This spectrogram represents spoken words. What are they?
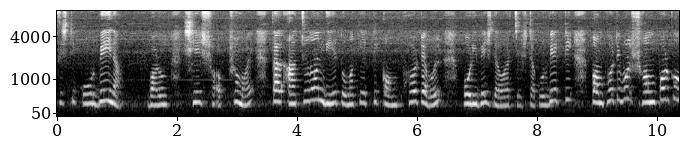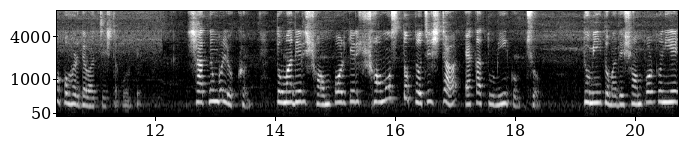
সৃষ্টি করবেই না, বরং সে সবসময় তার আচরণ দিয়ে তোমাকে একটি কমফোর্টেবল পরিবেশ দেওয়ার চেষ্টা করবে, একটি কমফোর্টেবল সম্পর্ক উপহার দেওয়ার চেষ্টা করবে। সাত নম্বর লক্ষণ তোমাদের সম্পর্কের সমস্ত প্রচেষ্টা একা তুমিই করছ। তুমি তোমাদের সম্পর্ক নিয়ে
